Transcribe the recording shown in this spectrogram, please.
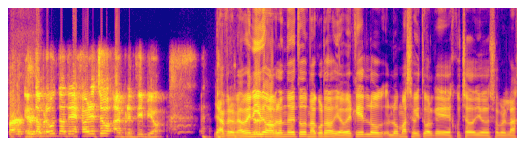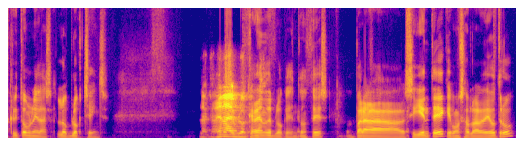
parte Esta de- pregunta la tenías que haber hecho al principio. Ya, pero me ha venido hablando de todo, me he acordado de a ver qué es lo, lo más habitual que he escuchado yo sobre las criptomonedas, los blockchains, La cadena de bloques. cadena de bloques. Entonces, para el siguiente, que vamos a hablar de otro,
